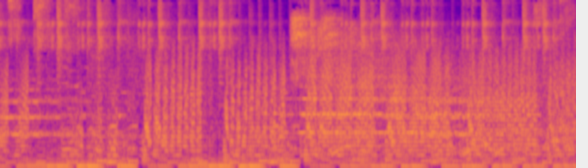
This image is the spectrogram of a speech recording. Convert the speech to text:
Thank you.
